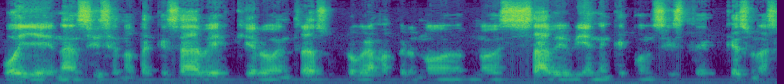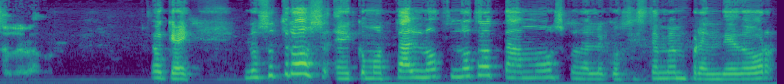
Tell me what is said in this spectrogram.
oye, Nancy se nota que sabe, quiero entrar a su programa, pero no, no sabe bien en qué consiste. ¿Qué es un acelerador? Ok, nosotros eh, como tal no, no tratamos con el ecosistema emprendedor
